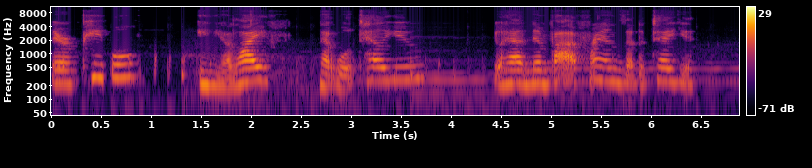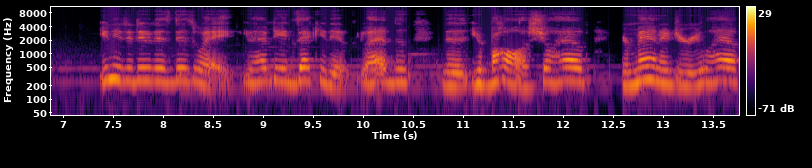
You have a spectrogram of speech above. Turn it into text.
There are people in your life that will tell you, you'll have them five friends that'll tell you, you need to do this this way. You have the executive, you have the, the your boss, you'll have your manager, you'll have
